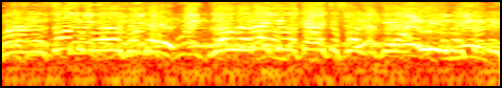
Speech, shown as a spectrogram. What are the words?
Para nosotros poder defender los derechos de que ha hecho falta aquí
